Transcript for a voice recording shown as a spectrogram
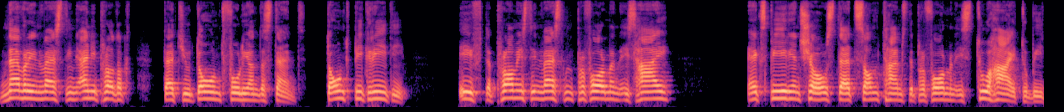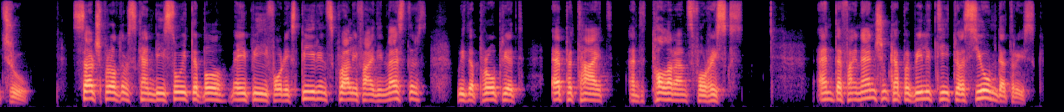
never invest in any product that you don't fully understand. Don't be greedy. If the promised investment performance is high, experience shows that sometimes the performance is too high to be true. Such products can be suitable maybe for experienced qualified investors with appropriate appetite and tolerance for risks and the financial capability to assume that risk.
